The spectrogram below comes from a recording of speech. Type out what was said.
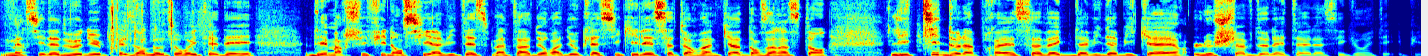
merci d'être venu, président de l'autorité des, marchés financiers, invité ce matin de Radio Classique. Il est 7h24. Dans un instant, les titres de la presse avec David Abiker, le chef de l'État et la sécurité, et puis.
